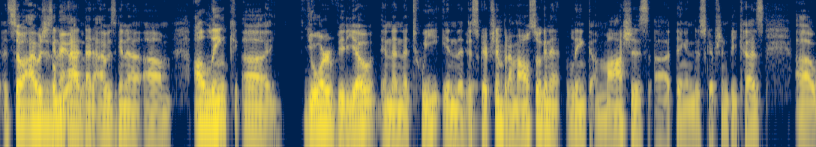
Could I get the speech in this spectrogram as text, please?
no. So I was just gonna yeah. add that I was gonna um I'll link uh your video and then the tweet in the Yeah. description, but I'm also gonna link Amash's uh thing in the description because uh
